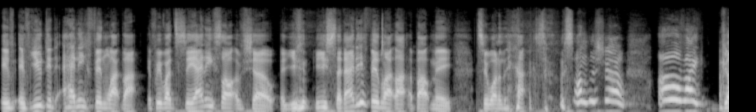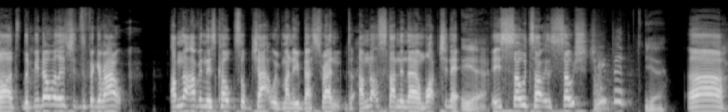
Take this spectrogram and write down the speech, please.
If, if you did anything like that, if we went to see any sort of show and you, you said anything like that about me to one of the acts that was on the show, oh my God, there'd be no relationship to figure out. I'm not having this cokes up chat with my new best friend. I'm not standing there and watching it. Yeah. It's so to- it's so stupid. Yeah. Ah.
